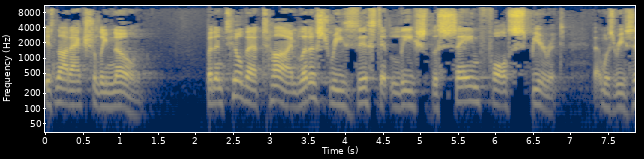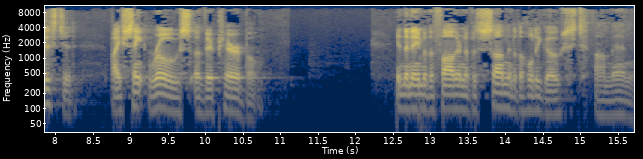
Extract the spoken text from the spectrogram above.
is not actually known. But until that time, let us resist at least the same false spirit that was resisted by St. Rose of Viterbo. In the name of the Father, and of the Son, and of the Holy Ghost. Amen.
